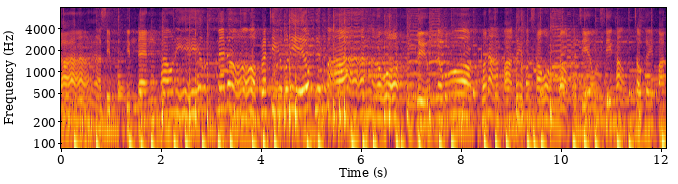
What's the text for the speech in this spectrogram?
กาสิบดินแดนข้าวเหนียว แม่ดอกกระเจียวบ่เลี้ยวขึ้นบ้านเรา ลืมแล้วบ่หัวหน้าป่าเคยพักเสาดอกกระเจียวสีขาวเจ้าเคยปาก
